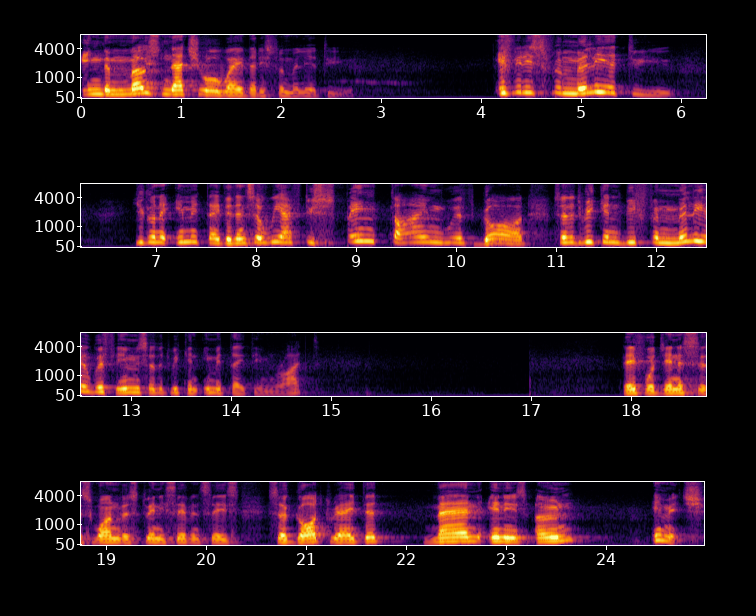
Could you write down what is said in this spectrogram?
in the most natural way that is familiar to you. If it is familiar to you, you're going to imitate it. And so we have to spend time with God so that we can be familiar with Him, so that we can imitate Him, right? Therefore, Genesis 1, verse 27 says, So God created man in His own image.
